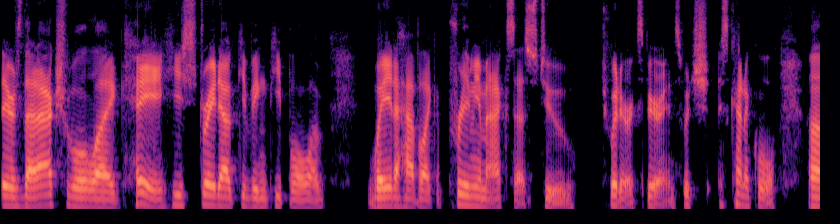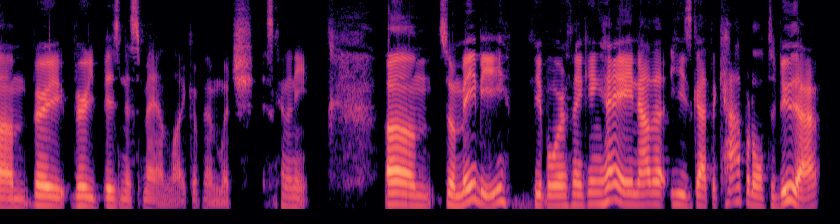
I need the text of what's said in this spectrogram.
there's that actual like, hey, he's straight out giving people a way to have like a premium access to Twitter experience, which is kind of cool. Um, very very businessman like of him, which is kind of neat. Um, so maybe people were thinking, hey, now that he's got the capital to do that,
